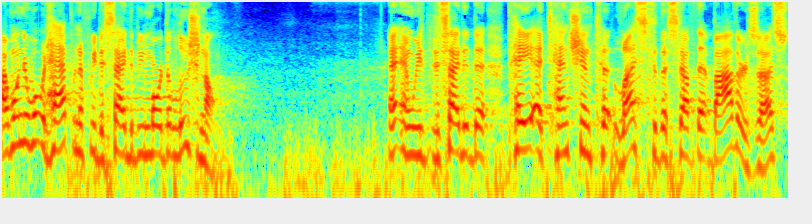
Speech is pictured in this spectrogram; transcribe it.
I wonder what would happen if we decided to be more delusional. And we decided to pay attention to less to the stuff that bothers us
